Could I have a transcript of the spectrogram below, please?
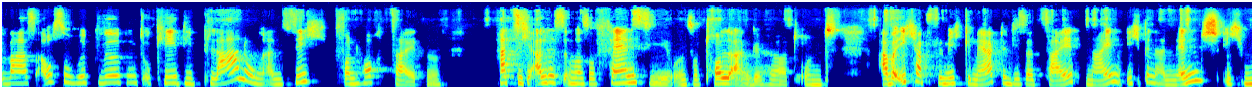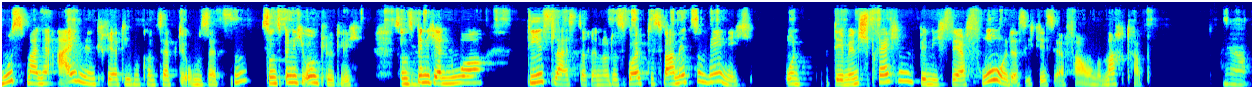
war es auch so rückwirkend, okay, die Planung an sich von Hochzeiten hat sich alles immer so fancy und so toll angehört. Und aber ich habe für mich gemerkt in dieser Zeit, nein, ich bin ein Mensch, ich muss meine eigenen kreativen Konzepte umsetzen, sonst bin ich unglücklich. Sonst bin ich ja nur Dienstleisterin und das wollte, das war mir zu wenig. Und dementsprechend bin ich sehr froh, dass ich diese Erfahrung gemacht habe. Ja,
